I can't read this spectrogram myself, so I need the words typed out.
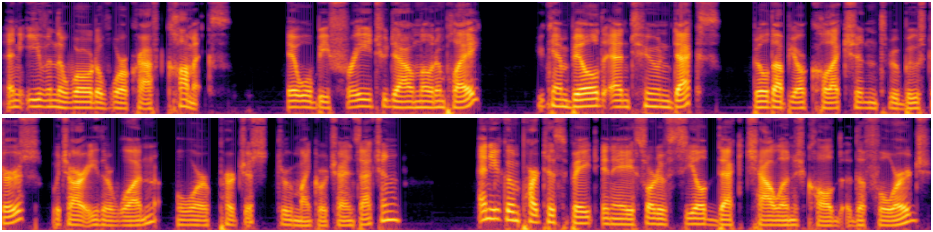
and even the World of Warcraft comics. It will be free to download and play. You can build and tune decks, build up your collection through boosters, which are either won or purchased through microtransaction. And you can participate in a sort of sealed deck challenge called the Forge.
